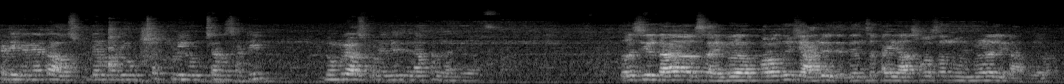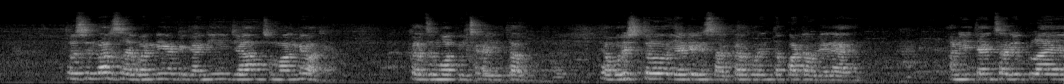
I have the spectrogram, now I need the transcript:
या ठिकाणी आता हॉस्पिटलमध्ये उपचार पुढील उपचारासाठी डोंगरे हॉस्पिटलमध्ये दाखल झालेलो आहे. तहसीलदार साहेब परवा दिवशी आले होते. त्यांचं काही आश्वासन मिळाले का आपल्याला? तहसीलदार साहेबांनी या ठिकाणी ज्या आमच्या मागण्या होत्या कर्जमाफीच्या इतर त्या वरिष्ठ या ठिकाणी सरकारपर्यंत पाठवलेल्या आहेत. आणि त्यांचा रिप्लाय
